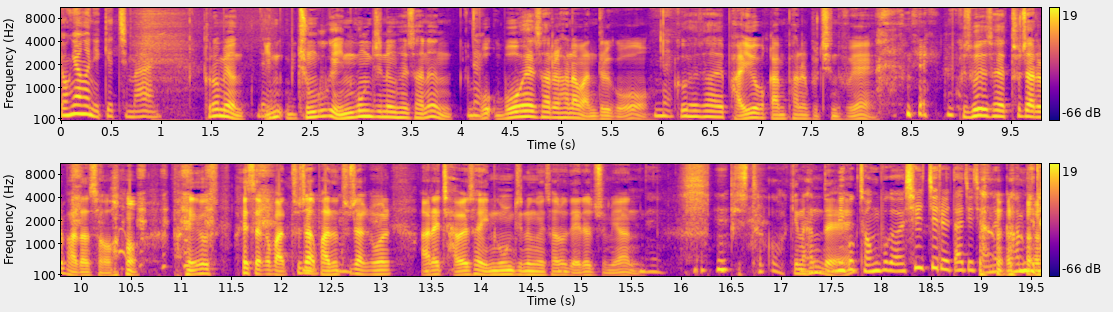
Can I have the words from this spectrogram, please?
영향은 있겠지만 그러면 네. 인- 중국의 인공지능 회사는 네. 모, 모 회사를 하나 만들고 네. 그 회사에 바이오 간판을 붙인 후에 그 회사에 투자를 받아서 바이오 회사가 받- 투자 받은 투자금을 아래 자회사 인공지능 회사로 내려주면 네. 비슷할 것 같기는 한데 미국 정부가 실질을 따지지 않을까 합니다.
